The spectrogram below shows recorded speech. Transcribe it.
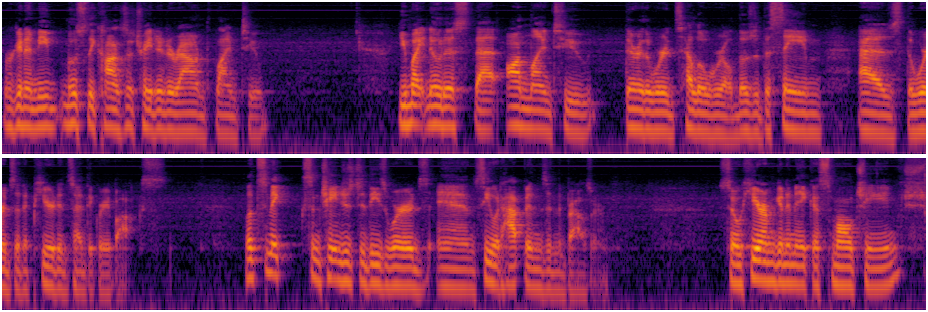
We're going to be mostly concentrated around line 2. You might notice that on line 2, there are the words hello world. Those are the same as the words that appeared inside the gray box. Let's make some changes to these words and see what happens in the browser. So here I'm going to make a small change.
